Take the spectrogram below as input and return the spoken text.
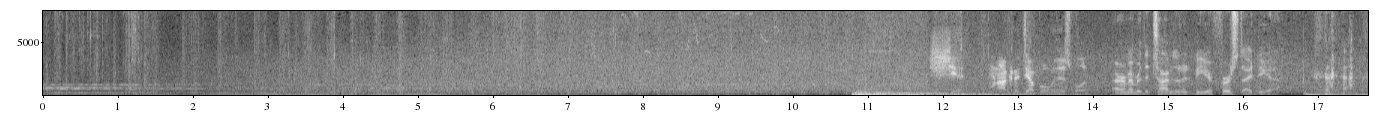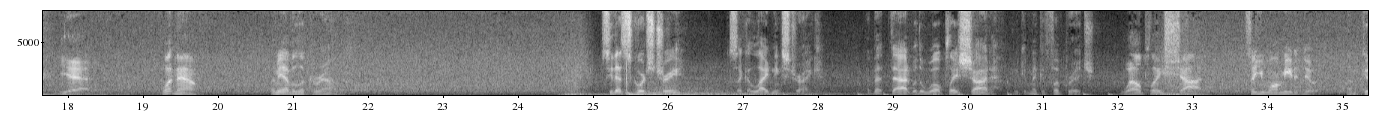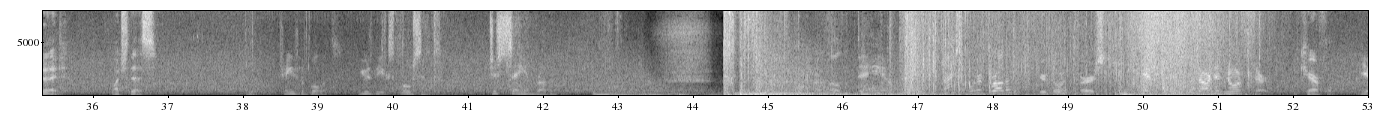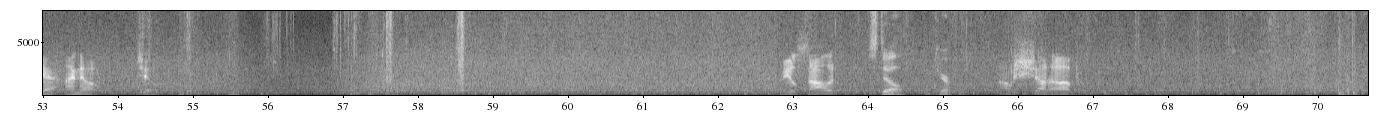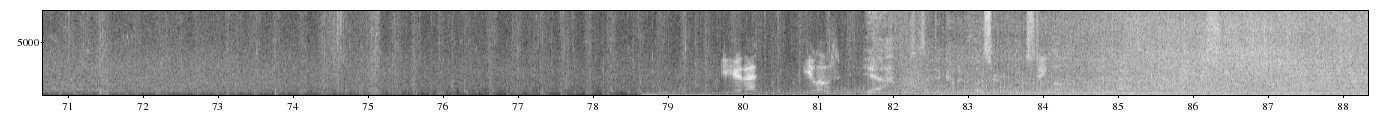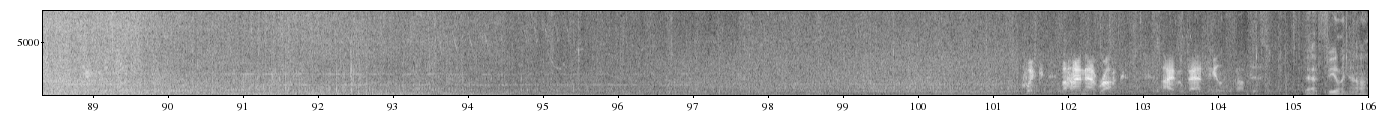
We're not gonna jump over this one. I remember the times when it'd be your first idea. Yeah. What now? Let me have a look around. See that scorched tree? Looks like a lightning strike. I bet that, with a well-placed shot, we can make a footbridge. Well placed shot. So you want me to do it? I'm good. Watch this. Change the bullets. Use the explosives. Just saying, brother. Oh, damn. Nice work, brother. You're going first. Yes, Sergeant North, sir. Be careful. Yeah, I know. Chill. Feels solid. Still, be careful. Oh, shut up. You hear that? Helos? Yeah, sounds like they're coming closer. Stay low. Okay, let's go. Quick, behind that rock. I have a bad feeling about this. Bad feeling, huh?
